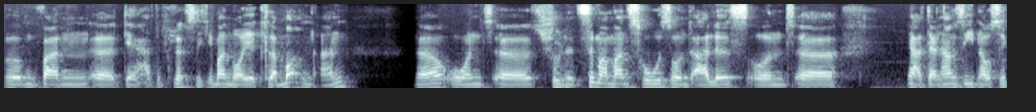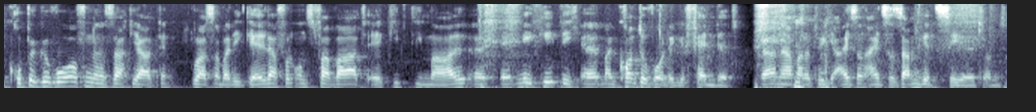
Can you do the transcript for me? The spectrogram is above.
irgendwann, äh, der hatte plötzlich immer neue Klamotten an ne? und äh, schöne Zimmermannshose und alles. Und äh, ja, dann haben sie ihn aus der Gruppe geworfen und sagt, ja, du hast aber die Gelder von uns verwahrt, äh, gib die mal. Äh, äh nee, geht nicht, äh, mein Konto wurde gefändet. Ja, dann haben wir natürlich eins und eins zusammengezählt. Und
